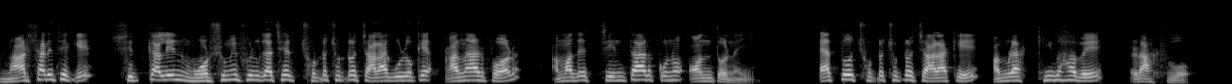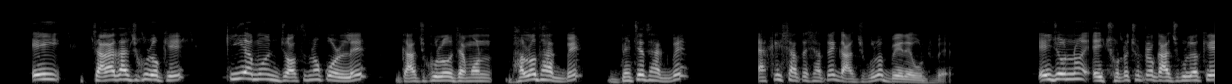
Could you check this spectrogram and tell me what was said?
নার্সারি থেকে শীতকালীন মরশুমি ফুল গাছের ছোট ছোট চারাগুলোকে আনার পর আমাদের চিন্তার কোনো অন্ত নেই। এত ছোট ছোট চারাকে আমরা কীভাবে রাখব? এই চারা গাছগুলোকে কি এমন যত্ন করলে গাছগুলো যেমন ভালো থাকবে, বেঁচে থাকবে, একই সাথে সাথে গাছগুলো বেড়ে উঠবে। এই জন্য এই ছোট ছোট গাছগুলোকে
